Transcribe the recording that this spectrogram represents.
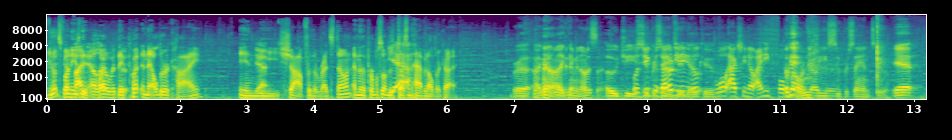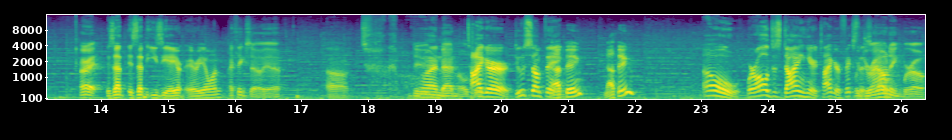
You know what's funny is they put, with they the- put an Elder Kai in Yeah. the shop for the Redstone, and then the Purple Stone just Yeah. doesn't have an Elder Kai. Bro, I I got like didn't even notice that. OG Well, Super because I don't Saiyan need 2 any. Goku. Well, actually, no. I need full Okay. power OG Goku. Super Saiyan 2. Yeah. All right. Is that is that the easy a- area one? I think so. Yeah. Uh, Dude, come on. bad multi. Tiger, do something. Nothing. Nothing. Oh, we're all just dying here. Tiger, fix We're this. Go. drowning, bro.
